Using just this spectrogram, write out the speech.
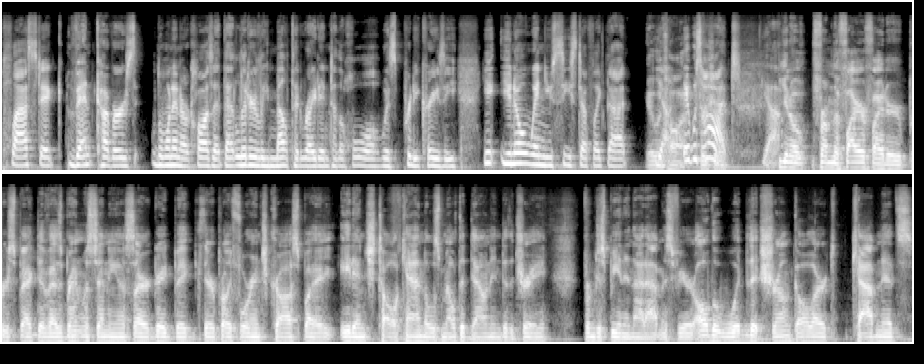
plastic vent covers the one in our closet that literally melted right into the hole was pretty crazy. You, you know when you see stuff like that it was yeah, hot. It was hot. Sure. Yeah. You know, from the firefighter perspective, as Brent was sending us our great big, they're probably four inch cross by eight inch tall candles melted down into the tray from just being in that atmosphere. All the wood that shrunk, all our cabinets,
